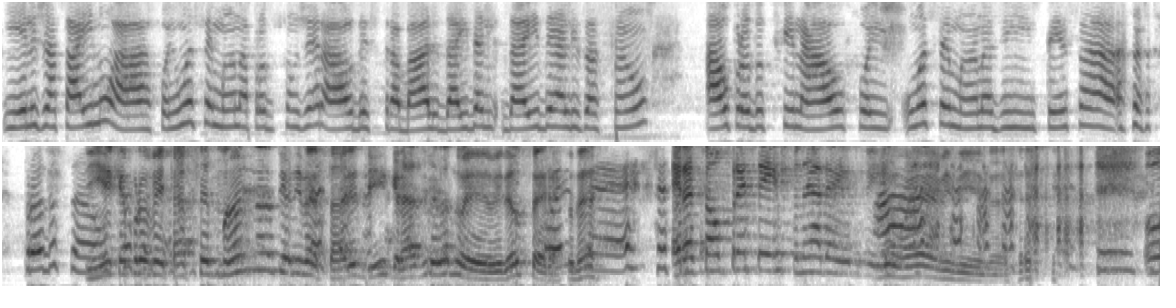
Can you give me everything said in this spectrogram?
e ele já está aí no ar. Foi uma semana a produção geral desse trabalho, da, ide da idealização ao produto final. Foi uma semana de intensa produção. Tinha que aproveitar a semana de aniversário de Grazi Villanueva, e deu certo, pois né? É. Era só um pretexto, né, Adaildo Não é, menina? Ô,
